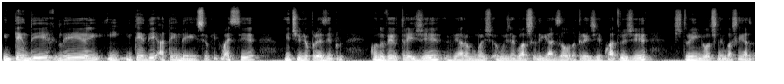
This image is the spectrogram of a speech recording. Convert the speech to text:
entender, ler entender a tendência. O que, que vai ser? A gente viu, por exemplo, quando veio o 3G, vieram algumas, alguns negócios ligados ao 3G. 4G, streaming, outros negócios ligados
